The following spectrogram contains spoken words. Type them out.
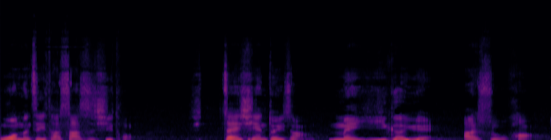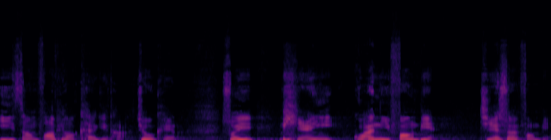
我们这套 SaaS 系统在线对账，每一个月二十五号一张发票开给他就 OK 了，所以便宜、管理方便、结算方便。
